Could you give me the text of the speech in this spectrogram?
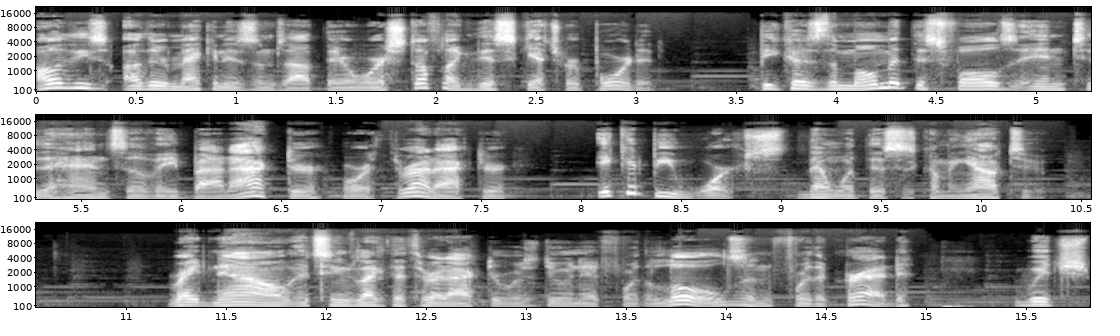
all these other mechanisms out there where stuff like this gets reported. Because the moment this falls into the hands of a bad actor or a threat actor, it could be worse than what this is coming out to. Right now, it seems like the threat actor was doing it for the lulz and for the cred, which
